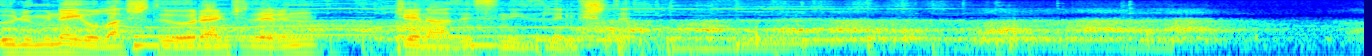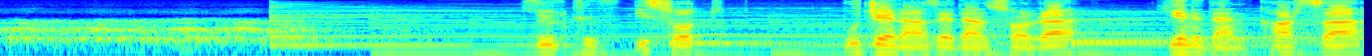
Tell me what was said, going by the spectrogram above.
ölümüne yol açtığı öğrencilerin cenazesini izlemişti. Zülküf İsot bu cenazeden sonra yeniden Kars'a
